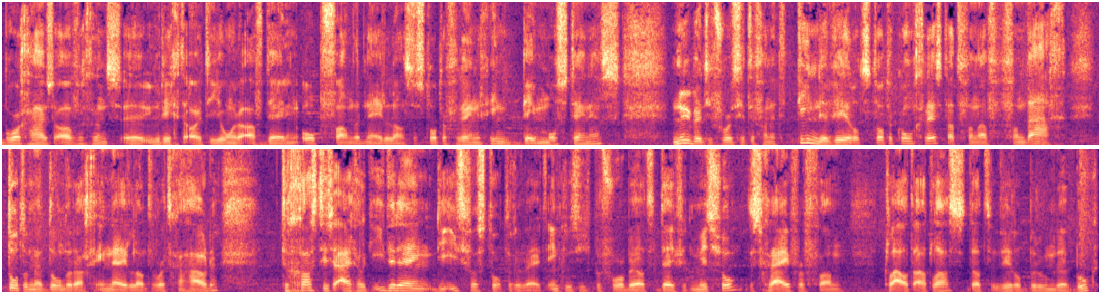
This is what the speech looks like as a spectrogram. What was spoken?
Borghuis overigens... Uh, u richtte ooit de jongerenafdeling op van de Nederlandse Stottervereniging, Demosthenes. Nu bent u voorzitter van het tiende Wereldstottercongres... dat vanaf vandaag tot en met donderdag in Nederland wordt gehouden. Te gast is eigenlijk iedereen die iets van stotteren weet. Inclusief bijvoorbeeld David Mitchell, de schrijver van Cloud Atlas, dat wereldberoemde boek.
